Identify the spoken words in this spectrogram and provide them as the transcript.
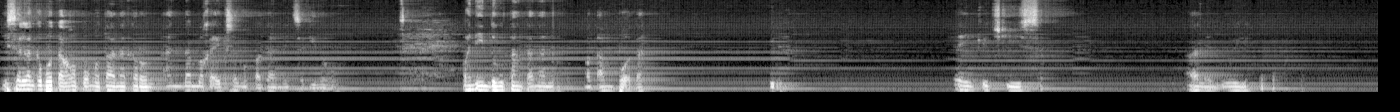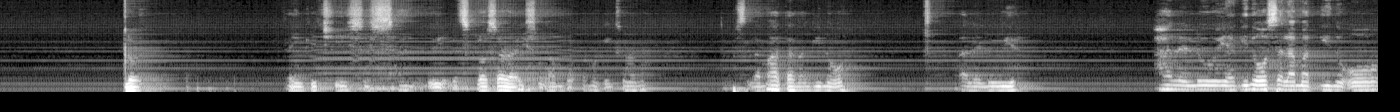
Isa lang kabutang akong pangutana karon andam makaigsoon magpagamit sa Ginoo. Manindong tang tanan magampo ta. Thank you Jesus. Hallelujah. Lord. Thank you Jesus. Hallelujah. Let's close our eyes magampo ta magigsoon na. Salamatan ng Ginoo. Hallelujah Hallelujah. Ginoo, salamat Ginoo.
